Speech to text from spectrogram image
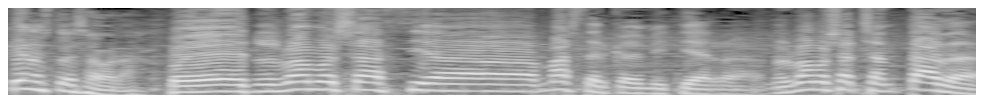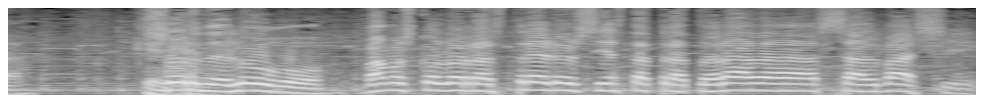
¿Qué nos traes ahora? Pues nos vamos hacia más cerca de mi tierra. Nos vamos a Chantada, Qué sur bien. de Lugo. Vamos con los rastreros y esta tratorada salvaje.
